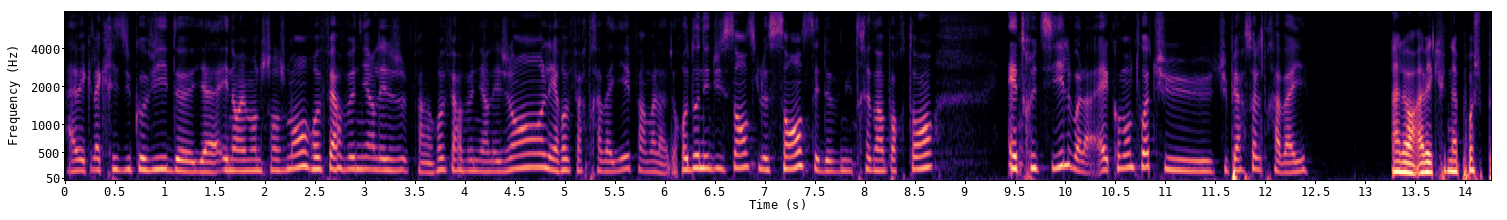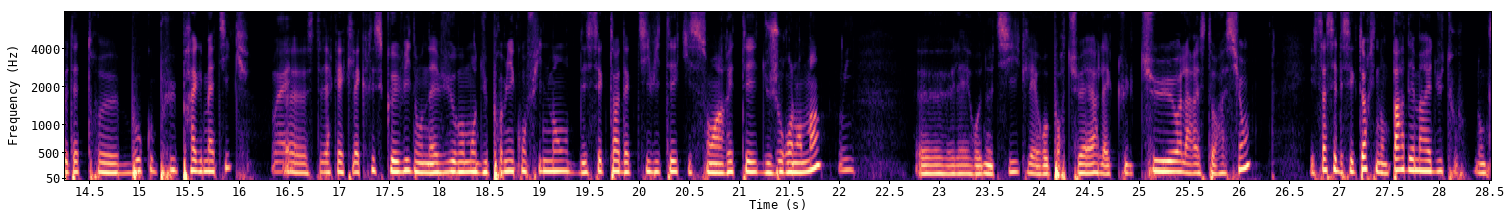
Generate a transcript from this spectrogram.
avec la crise du Covid, euh, il y a énormément de changements. Refaire venir les, refaire venir les gens, les refaire travailler, enfin, voilà, redonner du sens. Le sens, c'est devenu très important. Être utile, voilà. Et comment, toi, tu, tu perçois le travail? Alors, avec une approche peut-être beaucoup plus pragmatique, Ouais. euh, c'est-à-dire qu'avec la crise Covid, on a vu au moment du premier confinement des secteurs d'activité qui se sont arrêtés du jour au lendemain. Oui. Euh, L'aéronautique, l'aéroportuaire, la culture, la restauration. Et ça, c'est des secteurs qui n'ont pas redémarré du tout. Donc,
